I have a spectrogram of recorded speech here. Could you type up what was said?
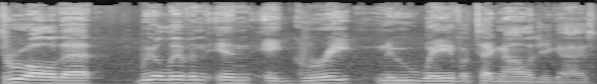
through all of that, we are living in a great new wave of technology, guys.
